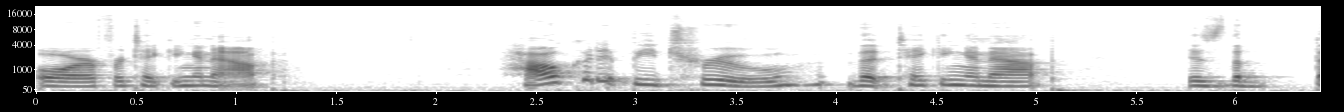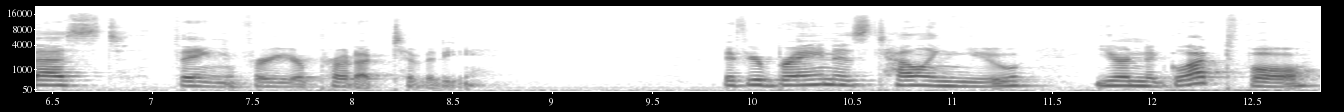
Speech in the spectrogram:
or for taking a nap, how could it be true that taking a nap is the best thing for your productivity? If your brain is telling you you're neglectful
